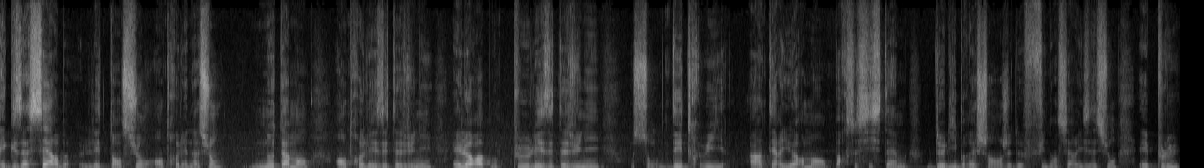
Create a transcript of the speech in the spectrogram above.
exacerbe les tensions entre les nations, notamment entre les États-Unis et l'Europe. Donc plus les États-Unis sont détruits intérieurement par ce système de libre-échange et de financiarisation, et plus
